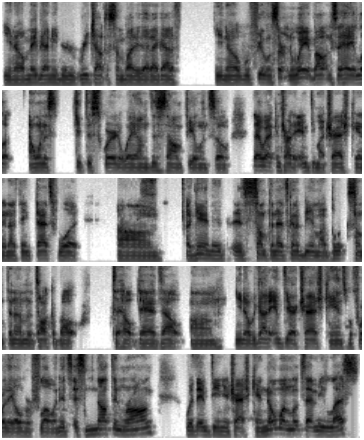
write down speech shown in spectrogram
you know, maybe I need to reach out to somebody that I got to, you know, we're feeling a certain way about, and say, hey, look, I want to get this squared away. I'm this is how I'm feeling. So that way I can try to empty my trash can. And I think that's what um, again, it is something that's going to be in my book, something I'm going to talk about to help dads out. Um, you know, we got to empty our trash cans before they overflow, and it's it's nothing wrong with emptying your trash can. No one looks at me less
